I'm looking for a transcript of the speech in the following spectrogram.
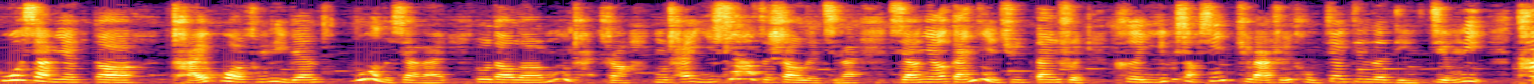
锅下面的柴火从里边落了下来，落到了木柴上，木柴一下子烧了起来。小鸟赶紧去担水，可一不小心却把水桶掉进了井井里，它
